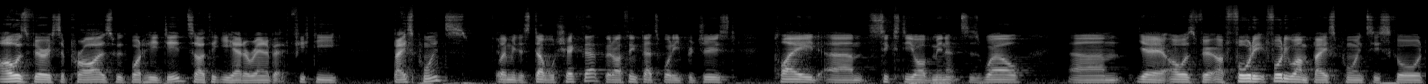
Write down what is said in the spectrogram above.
I was very surprised with what he did. So I think he had around about 50 base points. Let me just double check that, but I think that's what he produced. Played um, 60 odd minutes as well. Um, yeah, I was very, uh, 40, 41 base points he scored,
